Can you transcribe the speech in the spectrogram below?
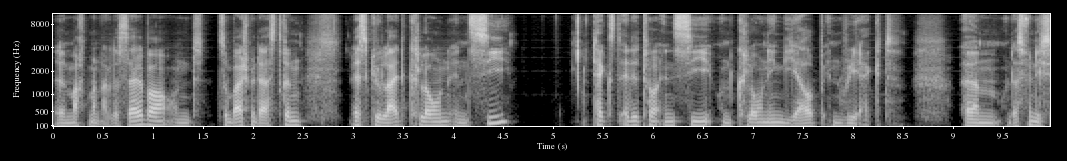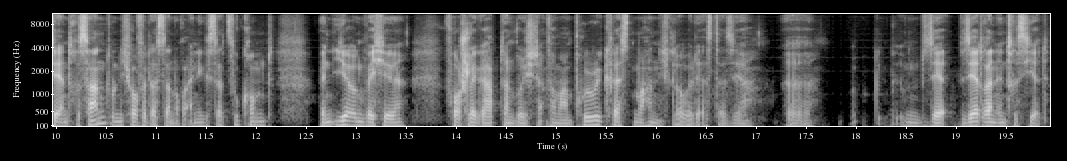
äh, macht man alles selber und zum Beispiel da ist drin SQLite Clone in C, Text Editor in C und Cloning Yelp in React. Ähm, und das finde ich sehr interessant und ich hoffe, dass da noch einiges dazu kommt. Wenn ihr irgendwelche Vorschläge habt, dann würde ich da einfach mal einen Pull-Request machen. Ich glaube, der ist da sehr, äh, sehr, sehr dran interessiert.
